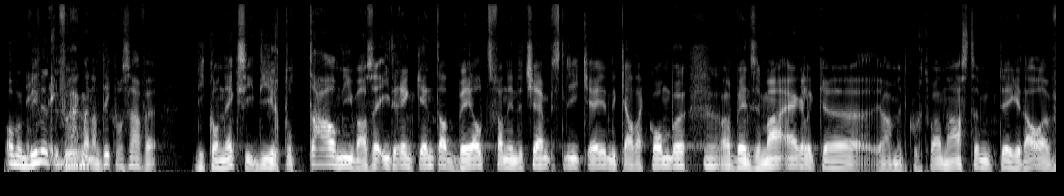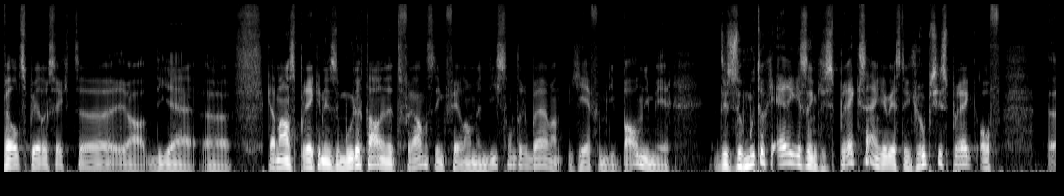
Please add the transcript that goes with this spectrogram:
om hem binnen ik te vraag me dan dikwijls af, hè. Die connectie, die er totaal niet was. Hè. Iedereen kent dat beeld van in de Champions League, hè, in de catacombe, Ja. waar Benzema eigenlijk eh, ja, met Courtois naast hem tegen alle veldspelers zegt, eh, ja, die hij eh, kan aanspreken in zijn moedertaal, in het Frans. Ik denk, Ferland Mendy stond erbij, want geef hem die bal niet meer. Dus er moet toch ergens een gesprek zijn geweest, een groepsgesprek, of eh,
